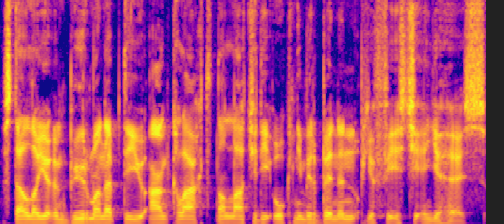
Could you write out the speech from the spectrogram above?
stel dat je een buurman hebt die je aanklaagt, dan laat je die ook niet meer binnen op je feestje in je huis.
